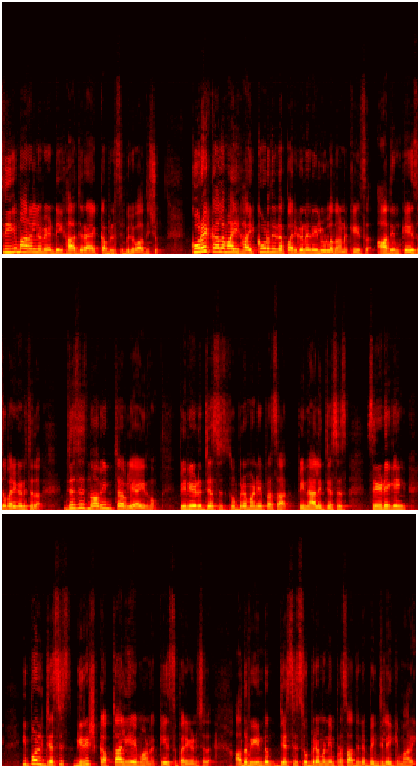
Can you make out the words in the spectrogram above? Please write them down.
സി എം ആർ എല്ലിന് വേണ്ടി ഹാജരായ കപിൽ സിബിൽ വാദിച്ചു. കുറെ കാലമായി ഹൈക്കോടതിയുടെ പരിഗണനയിലുള്ളതാണ് കേസ്. ആദ്യം കേസ് പരിഗണിച്ചത് ജസ്റ്റിസ് നവീൻ ചവ്ലയായിരുന്നു പിന്നീട് ജസ്റ്റിസ് സുബ്രഹ്മണ്യ പ്രസാദ് പിന്നാലെ ജസ്റ്റിസ് സി ഡി കിങ് ഇപ്പോൾ ജസ്റ്റിസ് ഗിരീഷ് കപ്താലിയയുമാണ് കേസ് പരിഗണിച്ചത്. അത് വീണ്ടും ജസ്റ്റിസ് സുബ്രഹ്മണ്യം പ്രസാദിന്റെ ബെഞ്ചിലേക്ക് മാറി.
